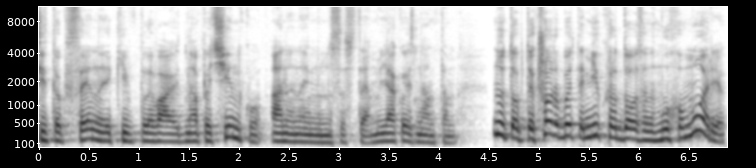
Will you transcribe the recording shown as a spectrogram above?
ці токсини, які впливають на печінку, а не на імунну систему. Якось нам там Ну, тобто, якщо робити мікродозинг мухоморів,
